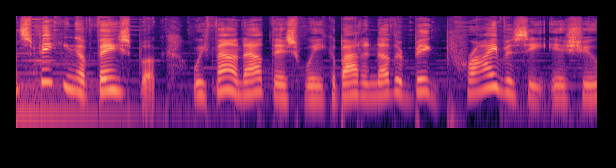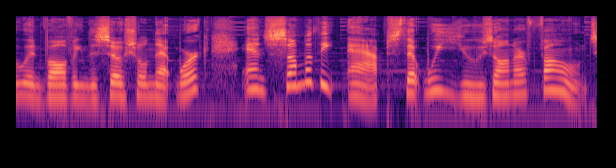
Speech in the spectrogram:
And speaking of Facebook, we found out this week about another big privacy issue involving the social network and some of the apps that we use on our phones.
